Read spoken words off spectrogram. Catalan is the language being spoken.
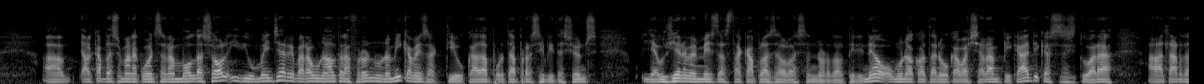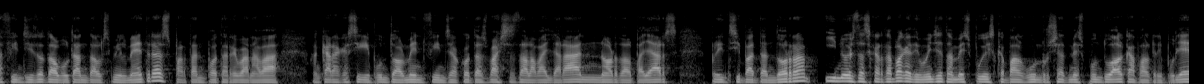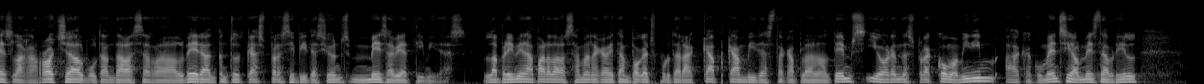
Uh, el cap de setmana començarà amb molt de sol i diumenge arribarà un altre front una mica més actiu, que ha de portar precipitacions lleugerament més destacables al vessant nord del Pirineu, amb una cota neu que baixarà en picat i que se situarà a la tarda fins i tot al voltant dels 1.000 metres, per tant pot arribar a nevar, encara que sigui puntualment, fins a cotes baixes de la Vall d'Aran, nord del Pallars, Principat d'Andorra, i no és descartable que diumenge també es pugui escapar algun ruixat més puntual cap al Ripollès, la Garrotxa, al voltant de la Serra de l'Albera, en tot cas precipitacions més aviat tímides. La primera part de la setmana que ve tampoc ens portarà cap canvi destacable en el temps i haurem d'esperar com a mínim a que comenci el mes d'abril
